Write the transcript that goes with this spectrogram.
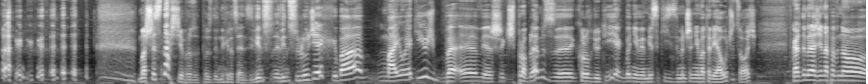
tak. Ma 16% pozytywnych recenzji, więc, więc ludzie chyba mają jakiś, e, wiesz, jakiś problem z Call of Duty, jakby, nie wiem, jest jakieś zmęczenie materiału czy coś. W każdym razie na pewno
